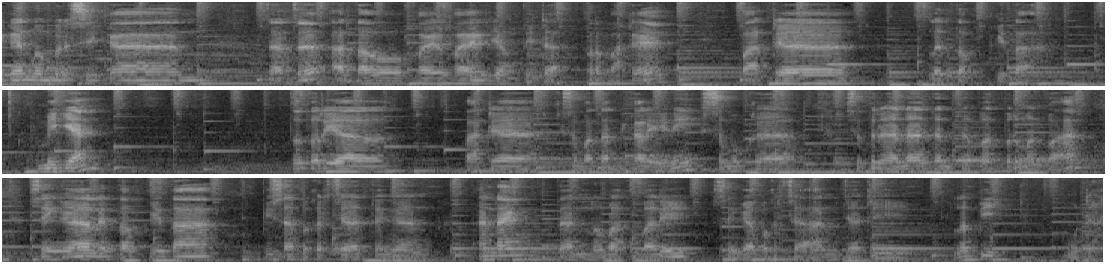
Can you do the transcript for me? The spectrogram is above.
dengan membersihkan charger atau file-file yang tidak terpakai pada laptop kita. Demikian tutorial pada kesempatan kali ini semoga sederhana dan dapat bermanfaat sehingga laptop kita bisa bekerja dengan enteng dan normal kembali sehingga pekerjaan menjadi lebih mudah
